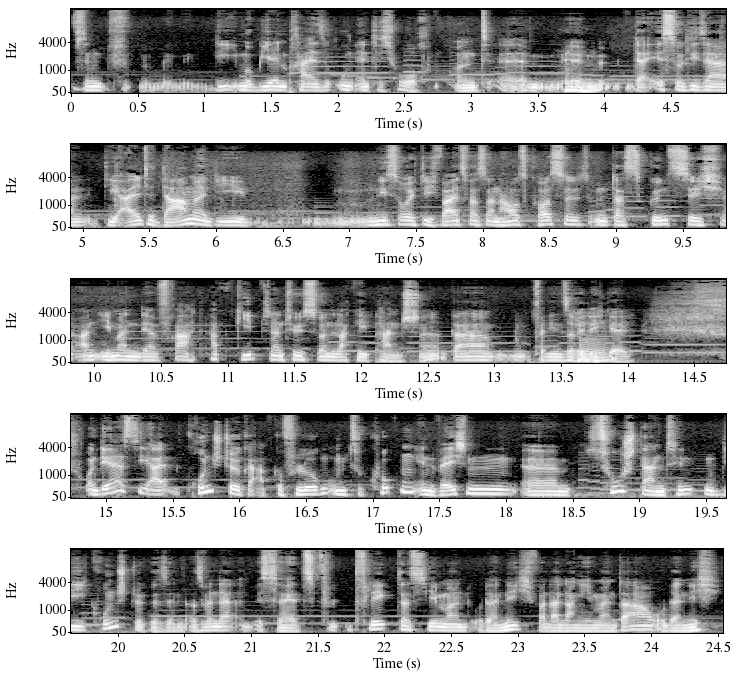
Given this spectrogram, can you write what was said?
sind die Immobilienpreise unendlich hoch und ähm, ähm, da ist so dieser die alte Dame, die nicht so richtig weiß, was so ein Haus kostet und das günstig an jemanden, der fragt, abgibt, natürlich so ein Lucky Punch. Ne? Da verdienen sie richtig Geld. Und der ist die alten Grundstücke abgeflogen, um zu gucken, in welchem ähm, Zustand hinten die Grundstücke sind. Also wenn da ist da jetzt pflegt das jemand oder nicht, war da lang jemand da oder nicht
